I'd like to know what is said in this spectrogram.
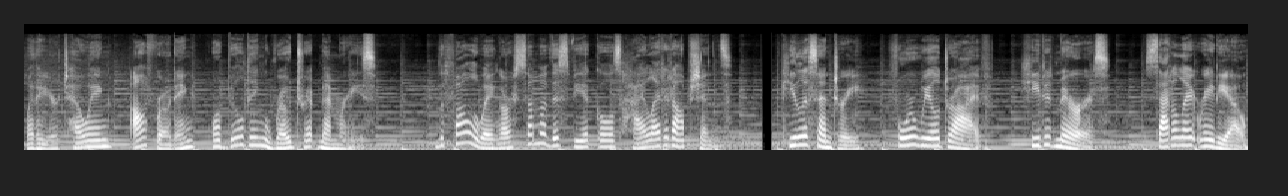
whether you're towing, off-roading, or building road trip memories. The following are some of this vehicle's highlighted options. Keyless entry, four-wheel drive, heated mirrors, satellite radio,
